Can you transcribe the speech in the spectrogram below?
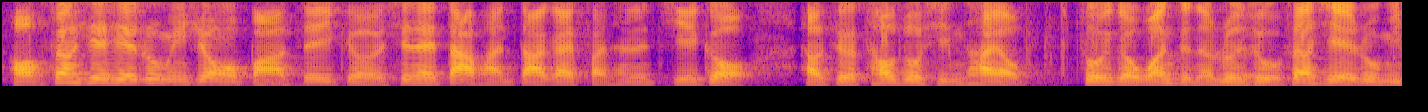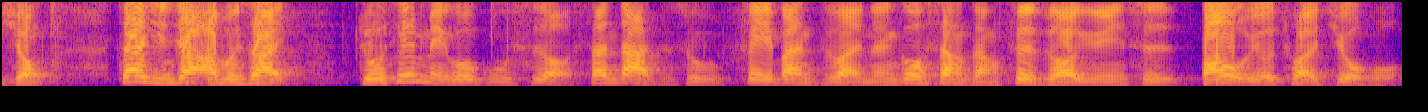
好，非常谢谢陆明兄，我把这个现在大盘大概反弹的结构，还有这个操作心态哦，做一个完整的论述。非常谢谢陆明兄。再请教阿文师，昨天美国股市哦，三大指数费半之外能够上涨，最主要原因是鲍尔又出来救火，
